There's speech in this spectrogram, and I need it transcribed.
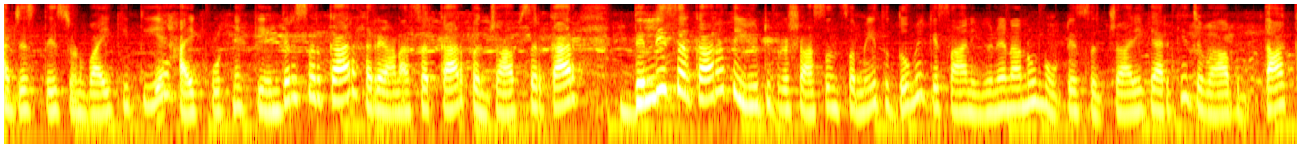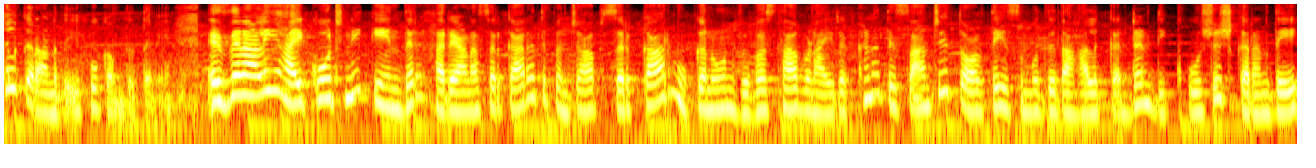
ਅੱਜ ਇਸ ਤੇ ਸੁਣਵਾਈ ਕੀਤੀ ਹੈ। ਹਾਈ ਕੋਰਟ ਨੇ ਕੇਂਦਰ ਸਰਕਾਰ, ਹਰਿਆਣਾ ਸਰਕਾਰ, ਪੰਜਾਬ ਸਰਕਾਰ, ਦਿੱਲੀ ਸਰਕਾਰ ਅਤੇ ਯੂਟੀ ਪ੍ਰਸ਼ਾਸਨ ਸਮੇਤ ਦੋਵੇਂ ਕਿਸਾਨ ਯੂਨੀਅਨਾਂ ਨੂੰ ਨੋਟਿਸ ਜਾਰੀ ਕਰਕੇ ਜਵਾਬ ਦਾਖਲ ਕਰਾਉਣ ਦੇ ਹੁਕਮ ਦਿੱਤੇ ਨੇ। ਇਸ ਦੇ ਨਾਲ ਹੀ ਹਾਈ ਕੋਰਟ ਨੇ ਕੇਂਦਰ, ਹਰਿਆਣਾ ਸਰਕਾਰ ਅਤੇ ਪੰਜਾਬ ਸਰਕਾਰ ਨੂੰ ਕਾਨੂੰਨ ਵਿਵਸਥਾ ਬਣਾਈ ਰੱਖਣ ਅਤੇ ਸਾਂਝੇ ਤੌਰ ਤੇ ਇਸ ਮੁੱਦੇ ਦਾ ਹੱਲ ਕੱਢਣ ਦੀ ਕੋਸ਼ਿਸ਼ ਕਰਨ ਦੇ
